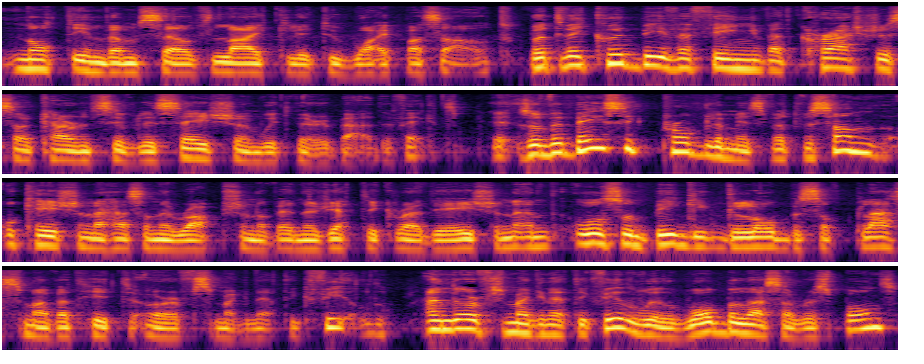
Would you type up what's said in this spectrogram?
not in themselves likely to wipe us out, but they could be the thing that crashes our current civilization with very bad effects. Uh, so the basic problem is that the sun occasionally has an eruption of energetic radiation and also big globs of plasma that hit Earth's magnetic field. And Earth's magnetic field will wobble as a response.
